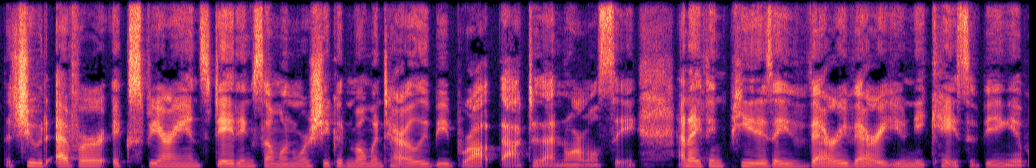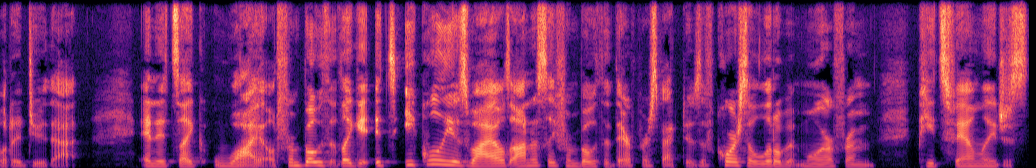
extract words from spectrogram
that she would ever experience dating someone where she could momentarily be brought back to that normalcy. And I think Pete is a very, very unique case of being able to do that. And it's like wild from both, like it's equally as wild, honestly, from both of their perspectives. Of course, a little bit more from Pete's family, just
